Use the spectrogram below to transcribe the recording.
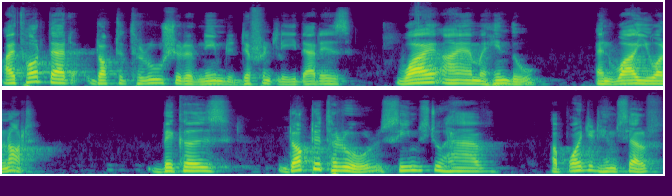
I thought that Dr. Tharoor should have named it differently. That is, why I am a Hindu and why you are not. Because Dr. Tharoor seems to have appointed himself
